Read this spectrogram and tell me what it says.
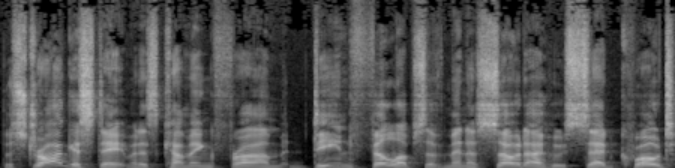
The strongest statement is coming from Dean Phillips of Minnesota, who said, quote,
